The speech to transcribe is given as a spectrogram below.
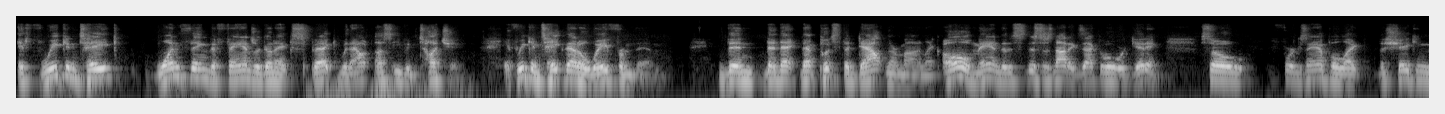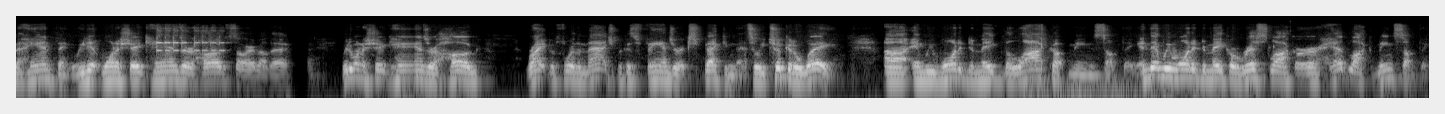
if we can take one thing the fans are going to expect without us even touching, if we can take that away from them then that, that that puts the doubt in their mind, like, oh man, this this is not exactly what we're getting. So, for example, like the shaking the hand thing, we didn't want to shake hands or hug. Sorry about that. We didn't want to shake hands or hug right before the match because fans are expecting that. So he took it away. Uh, and we wanted to make the lockup mean something. And then we wanted to make a wrist lock or a headlock mean something.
